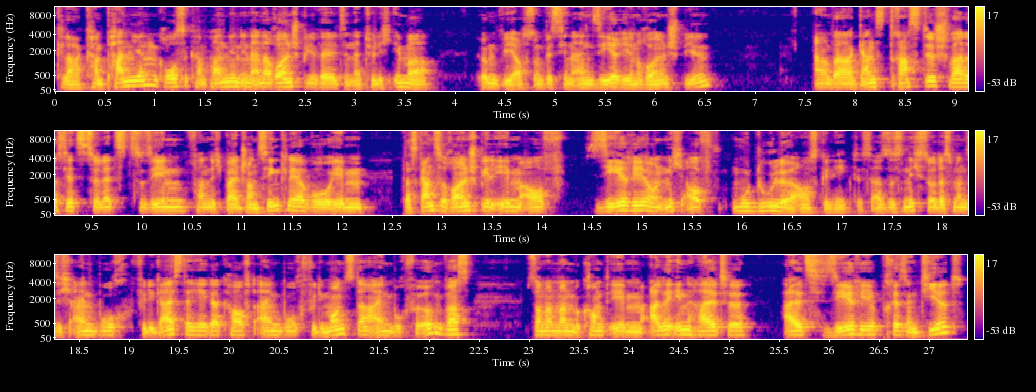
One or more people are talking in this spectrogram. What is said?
klar, Kampagnen, große Kampagnen in einer Rollenspielwelt sind natürlich immer irgendwie auch so ein bisschen ein Serienrollenspiel. Aber ganz drastisch war das jetzt zuletzt zu sehen, fand ich bei John Sinclair, wo eben das ganze Rollenspiel eben auf Serie und nicht auf Module ausgelegt ist. Also es ist nicht so, dass man sich ein Buch für die Geisterjäger kauft, ein Buch für die Monster, ein Buch für irgendwas, sondern man bekommt eben alle Inhalte als Serie präsentiert.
